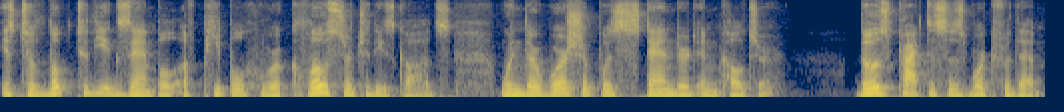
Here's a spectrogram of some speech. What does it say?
is to look to the example of people who were closer to these gods when their worship was standard in culture. Those practices worked for them,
